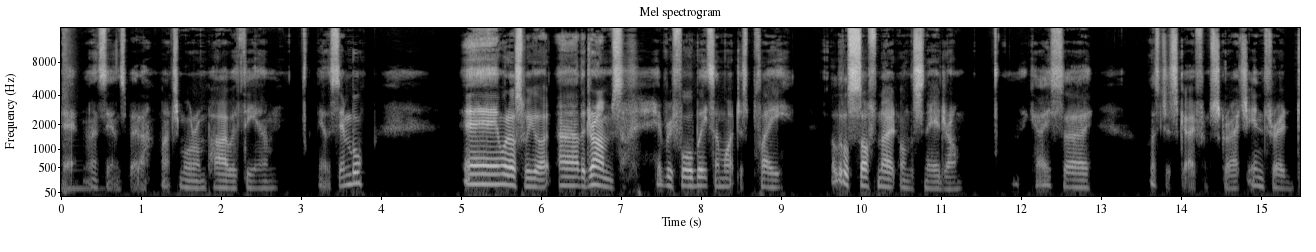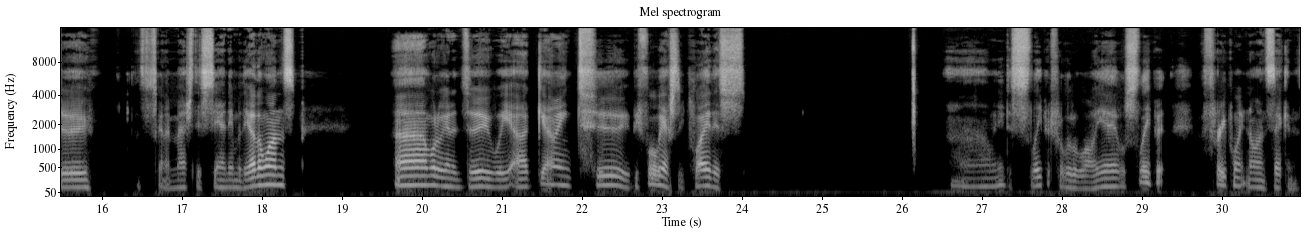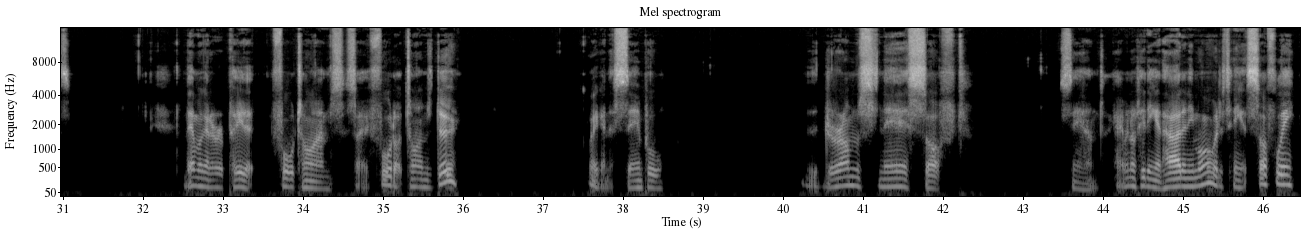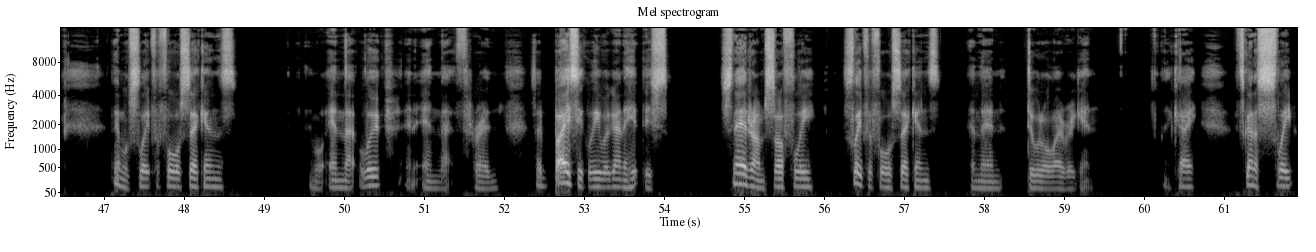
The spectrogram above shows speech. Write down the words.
Yeah, that sounds better. Much more on par with the um, the other cymbal. And what else we got? Uh, the drums. Every four beats I might just play a little soft note on the snare drum. Okay, so let's just go from scratch. In thread do. That's just going to match this sound in with the other ones. Um, what are we going to do? We are going to, before we actually play this, uh, we need to sleep it for a little while. Yeah, we'll sleep it for 3.9 seconds. Then we're going to repeat it four times. So 4 dot times do. We're going to sample the drum snare soft sound. Okay, we're not hitting it hard anymore, we're just hitting it softly. Then we'll sleep for four seconds. And we'll end that loop and end that thread. So basically we're going to hit this snare drum softly, sleep for four seconds, and then do it all over again. Okay, it's going to sleep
